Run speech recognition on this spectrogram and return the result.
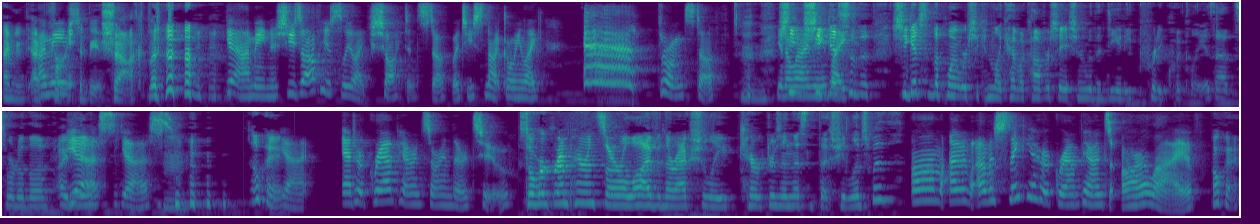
I mean, at I mean- first it'd be a shock, but Yeah, I mean, she's obviously like shocked and stuff, but she's not going like ah, throwing stuff. Mm. You know she, what I she mean? gets Like to the she gets to the point where she can like have a conversation with a deity pretty quickly. Is that sort of the idea? yes, yes, Mm. Okay. yeah. And her grandparents are in there too. So her grandparents are alive, and they're actually characters in this that she lives with. Um, I, I was thinking her grandparents are alive, Okay.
